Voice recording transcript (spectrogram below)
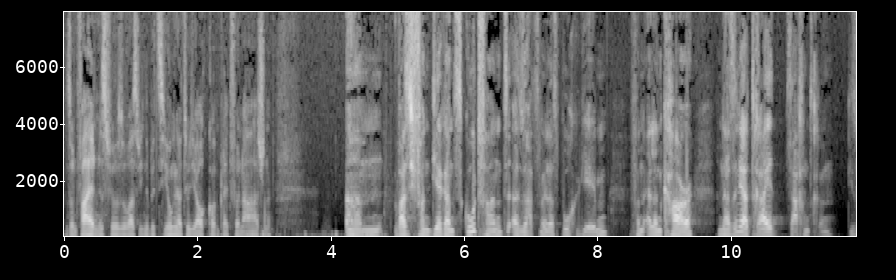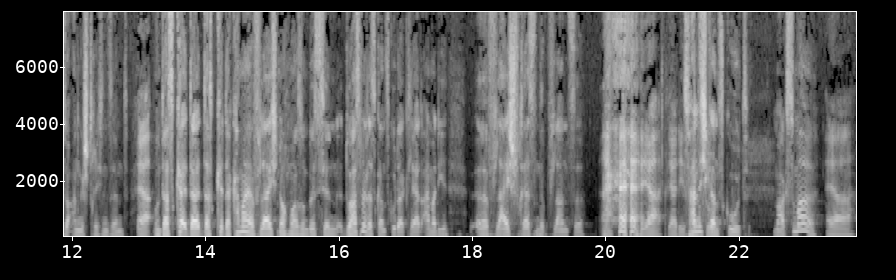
Und so ein Verhalten ist für sowas wie eine Beziehung natürlich auch komplett für den Arsch. Ne? Ähm, was ich von dir ganz gut fand, also du hast mir das Buch gegeben von Alan Carr, und da sind ja drei Sachen drin, die so angestrichen sind. Ja. Und das, da, das, da kann man ja vielleicht noch mal so ein bisschen, du hast mir das ganz gut erklärt, einmal die äh, fleischfressende Pflanze. ja, ja, die Das ist fand ich gut. ganz gut. Magst du mal? Ja,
